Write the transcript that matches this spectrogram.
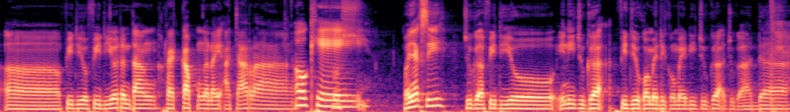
eh, video-video tentang rekap mengenai acara. Oke. Banyak sih, juga video ini juga video komedi-komedi juga juga ada.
